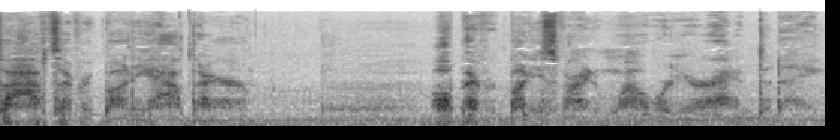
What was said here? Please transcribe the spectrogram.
So everybody out there? Hope everybody's finding well where you're at today.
